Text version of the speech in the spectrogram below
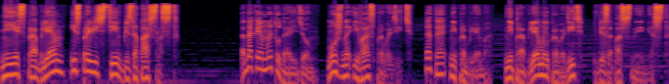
Не есть проблем и спровести в безопасность». Однако и мы туда идем. Можно и вас проводить. Это не проблема. Не проблема и проводить в безопасное место.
